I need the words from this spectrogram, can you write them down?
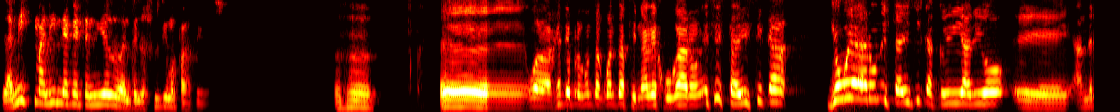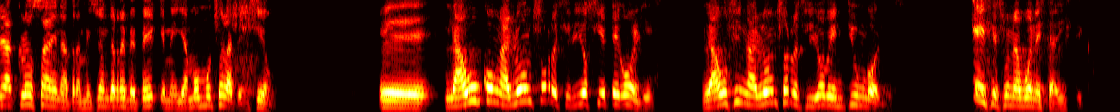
la misma línea que ha tenido durante los últimos partidos. Eh, bueno, la gente pregunta cuántas finales jugaron. Esa estadística, yo voy a dar una estadística que hoy día dio eh, Andrea Closa en la transmisión de RPP que me llamó mucho la atención. Eh, la U con Alonso recibió 7 goles. La U sin Alonso recibió 21 goles. Esa es una buena estadística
